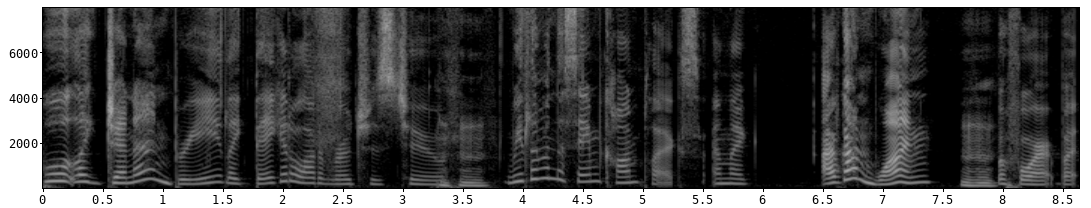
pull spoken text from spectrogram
Well, like Jenna and Bree, like they get a lot of roaches too. Mm-hmm. We live in the same complex, and like I've gotten one Mm-hmm. before, but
